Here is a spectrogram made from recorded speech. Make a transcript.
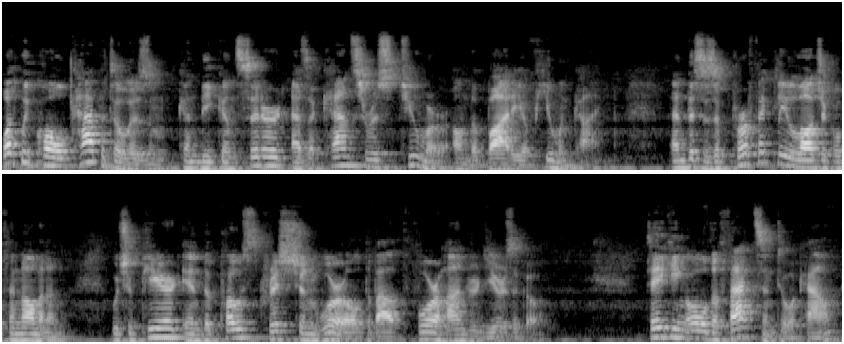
what we call capitalism can be considered as a cancerous tumor on the body of humankind, and this is a perfectly logical phenomenon which appeared in the post-Christian world about 400 years ago. Taking all the facts into account,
